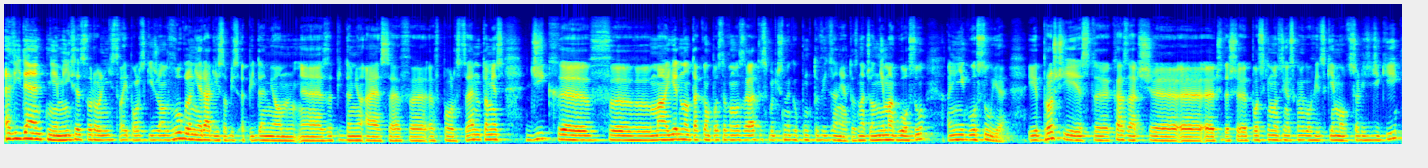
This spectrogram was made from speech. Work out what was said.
ewidentnie Ministerstwo Rolnictwa i polski rząd w ogóle nie radzi sobie z epidemią, e, z epidemią ASF e, w Polsce. Natomiast dzik w, ma jedną taką podstawową zaletę z politycznego punktu widzenia, to znaczy on nie ma głosu, ani nie głosuje. I prościej jest kazać, czy też Polskiemu Związkowi Łowieckiemu odstrzelić dziki,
